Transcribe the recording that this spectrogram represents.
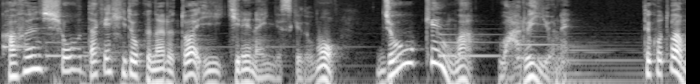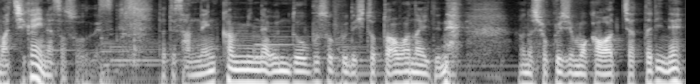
花粉症だけひどくなるとは言い切れないんですけども条件は悪いよね。ってことは間違いなさそうです。だって3年間みんな運動不足で人と会わないでね あの食事も変わっちゃったりね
